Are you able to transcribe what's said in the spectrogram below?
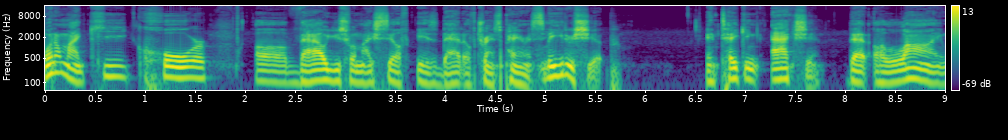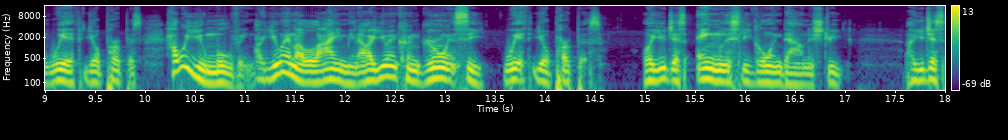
One of my key core uh, values for myself is that of transparency, leadership, and taking action that align with your purpose. How are you moving? Are you in alignment? Are you in congruency with your purpose? Or are you just aimlessly going down the street? Are you just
